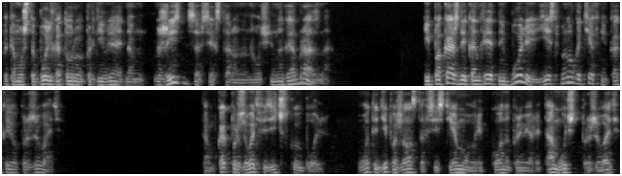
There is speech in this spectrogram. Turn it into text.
Потому что боль, которую предъявляет нам жизнь со всех сторон, она очень многообразна. И по каждой конкретной боли есть много техник, как ее проживать. Там, как проживать физическую боль. Вот иди, пожалуйста, в систему Репко, например, и там учат проживать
